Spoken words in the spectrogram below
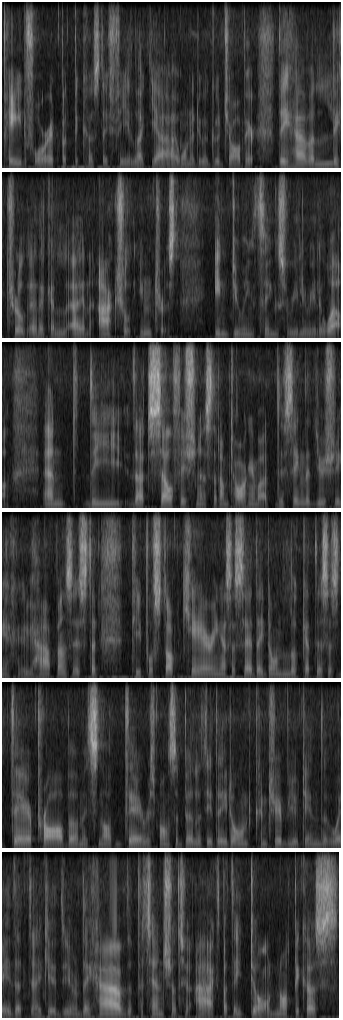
paid for it but because they feel like yeah I want to do a good job here. They have a literal like a, an actual interest in doing things really really well. And the that selfishness that I'm talking about the thing that usually happens is that people stop caring. As I said they don't look at this as their problem. It's not their responsibility. They don't contribute in the way that like, you know they have the potential to act but they don't. Not because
